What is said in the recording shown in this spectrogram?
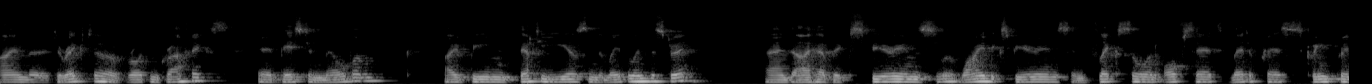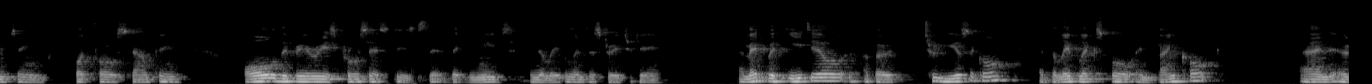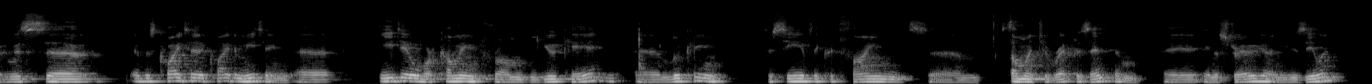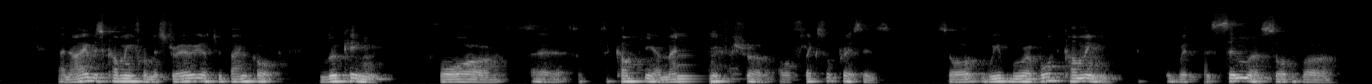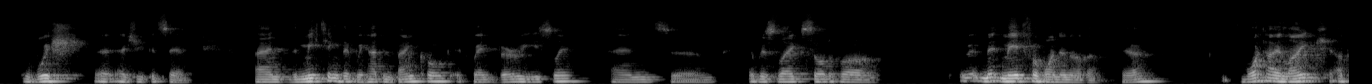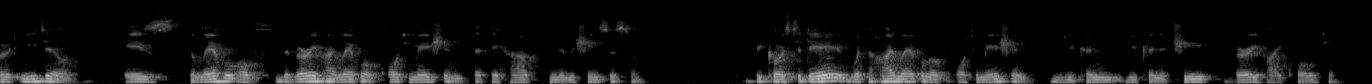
I'm the director of Rodden Graphics uh, based in Melbourne. I've been 30 years in the label industry and I have experience, wide experience in flexo and offset, letterpress, screen printing, hot foil stamping, all the various processes that, that you need in the label industry today. I met with Edale about two years ago at the Label Expo in Bangkok, and it was uh, it was quite a quite a meeting. Uh, Edale were coming from the UK, uh, looking to see if they could find um, someone to represent them uh, in Australia and New Zealand. And I was coming from Australia to Bangkok looking for uh, a company, a manufacturer of flexo presses. So we were both coming with a similar sort of a wish, uh, as you could say. And the meeting that we had in Bangkok, it went very easily. And um, it was like sort of a made for one another. Yeah. What I like about Edale is the level of the very high level of automation that they have in the machine system. Because today, with a high level of automation, you can you can achieve very high quality.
